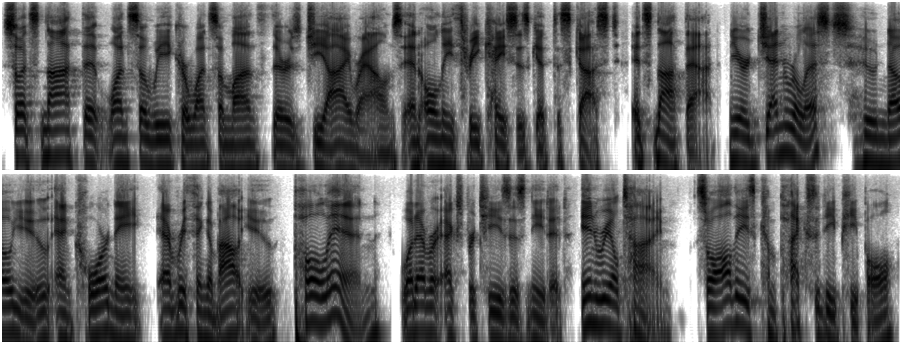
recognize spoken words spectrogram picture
So it's not that once a week or once a month there's GI rounds and only three cases get discussed. It's not that. Your generalists who know you and coordinate everything about you pull in whatever expertise is needed in real time. So all these complexity people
